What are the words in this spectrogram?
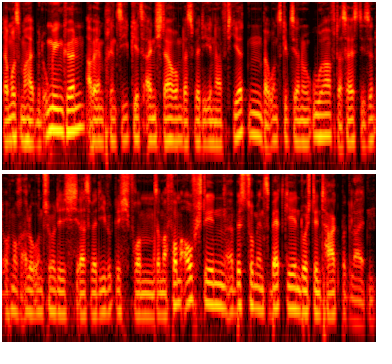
Da muss man halt mit umgehen können. Aber im Prinzip geht es eigentlich darum, dass wir die Inhaftierten, bei uns gibt es ja nur U-Haft, das heißt, die sind auch noch alle unschuldig, dass wir die wirklich vom, sag mal, vom Aufstehen äh, bis zum ins Bett gehen durch den Tag begleiten.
